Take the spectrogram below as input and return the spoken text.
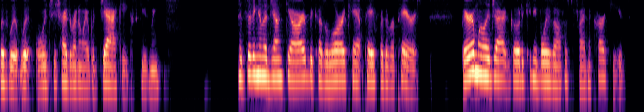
with, with, with when she tried to run away with Jackie. Excuse me. It's sitting in the junkyard because Elora can't pay for the repairs. Bear and Willie Jack go to Kenny Boy's office to find the car keys.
